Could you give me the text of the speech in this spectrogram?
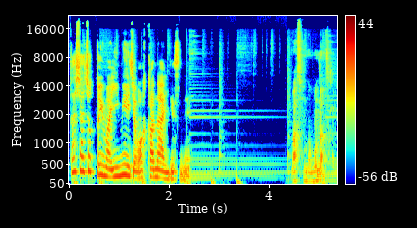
私はちょっと今イメージは湧かないですね。まあそんなもんなんですかね。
